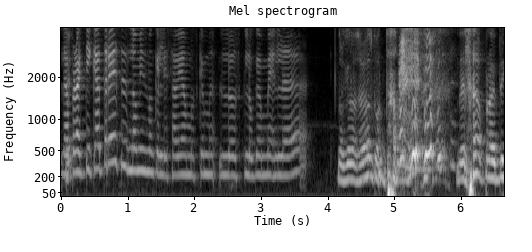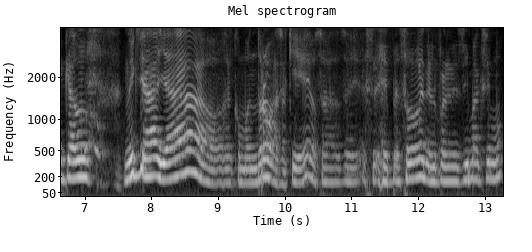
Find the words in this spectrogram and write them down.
La eh, práctica 3 es lo mismo que les sabíamos que los, lo que me lo que nos habíamos contado de la práctica 2. Nix ya, ya, como en drogas aquí, ¿eh? O sea, se, empezó en el frenesí máximo.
